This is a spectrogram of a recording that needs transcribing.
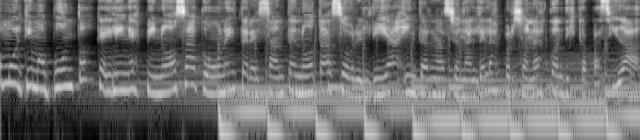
Como último punto, Kaylin Espinosa con una interesante nota sobre el Día Internacional de las Personas con Discapacidad,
